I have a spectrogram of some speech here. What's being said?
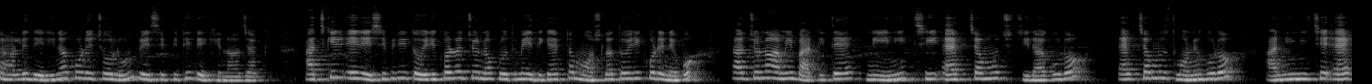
তাহলে দেরি না করে চলুন রেসিপিটি দেখে নেওয়া যাক। আজকের এই রেসিপিটি তৈরি করার জন্য প্রথমে এদিকে একটা মশলা তৈরি করে নেব। তার জন্য আমি বাটিতে নিয়ে নিচ্ছি এক চামচ জিরা গুঁড়ো এক চামচ ধনে গুঁড়ো, আর নিচ্ছে এক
